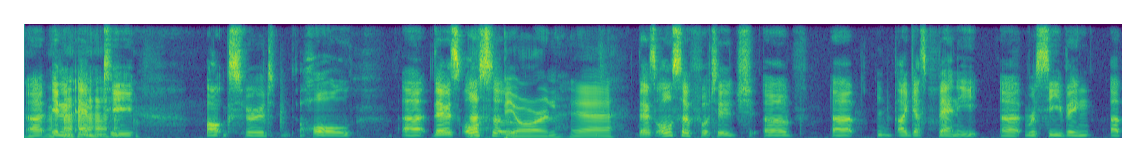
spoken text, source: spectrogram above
uh, in an empty Oxford hall. Uh, there's That's also Bjorn. Yeah. there's also footage of, uh, I guess Benny uh, receiving a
